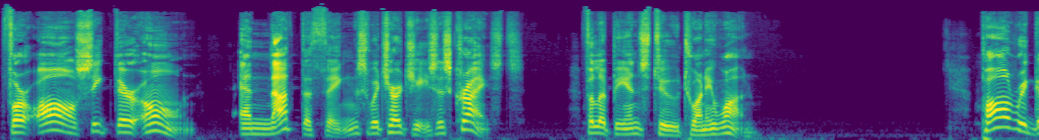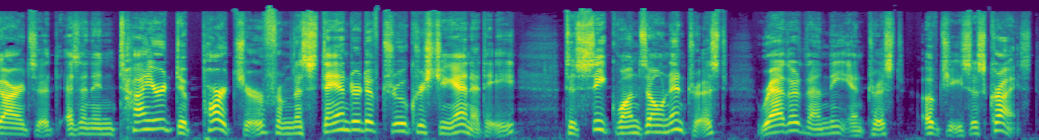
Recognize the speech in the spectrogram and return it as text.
For all seek their own, and not the things which are Jesus Christ's. Philippians 2:21. Paul regards it as an entire departure from the standard of true Christianity to seek one's own interest rather than the interest of Jesus Christ.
